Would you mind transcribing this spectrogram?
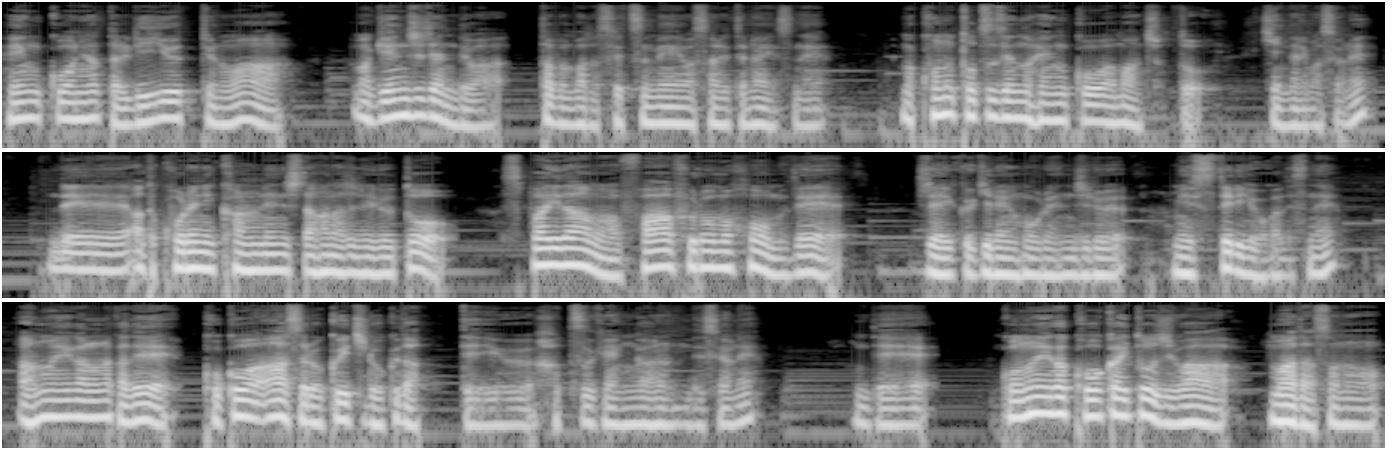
変更になった理由っていうのは、まあ現時点では多分まだ説明はされてないですね。まあこの突然の変更はまあちょっと気になりますよね。で、あとこれに関連した話で言うと、スパイダーマンファーフロムホームで、ジェイク・ギレンホール演じるミステリオがですね、あの映画の中で、ここはアース616だっていう発言があるんですよね。で、この映画公開当時は、まだその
